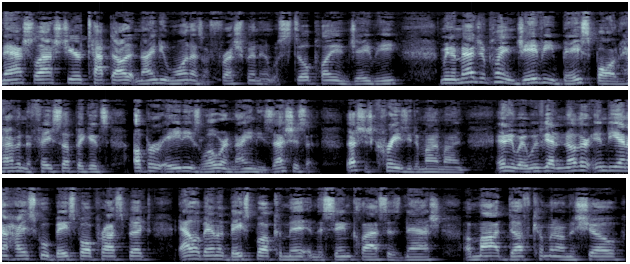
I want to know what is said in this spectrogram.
Nash last year tapped out at 91 as a freshman and was still playing JV. I mean, imagine playing JV baseball and having to face up against upper 80s, lower 90s. That's just that's just crazy to my mind. Anyway, we've got another Indiana high school baseball prospect, Alabama baseball commit in the same class as Nash, Ahmad Duff coming on the show.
